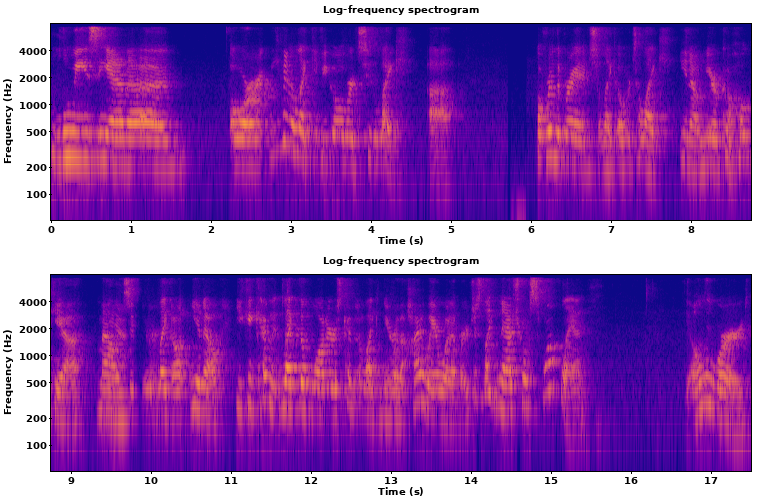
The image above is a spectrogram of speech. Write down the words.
Louisiana or even like if you go over to like uh over the bridge, like over to like you know near Cahokia Mounds, if you're like on, you know you can kind of like the water is kind of like near the highway or whatever, just like natural swampland. The only word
